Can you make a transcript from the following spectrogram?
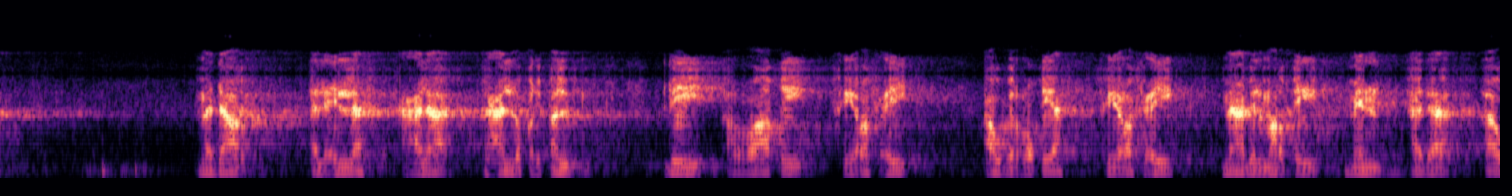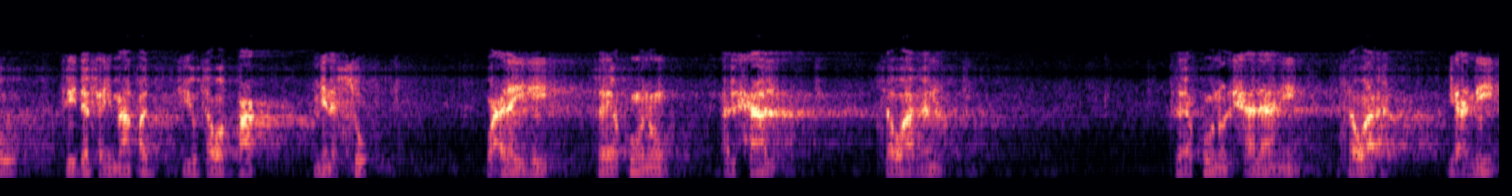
مدار العلة على تعلق القلب بالراقي في رفع أو بالرقية في رفع ما بالمرء من أذى أو في دفع ما قد يتوقع من السوء وعليه فيكون الحال سواء فيكون الحالان سواء يعني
